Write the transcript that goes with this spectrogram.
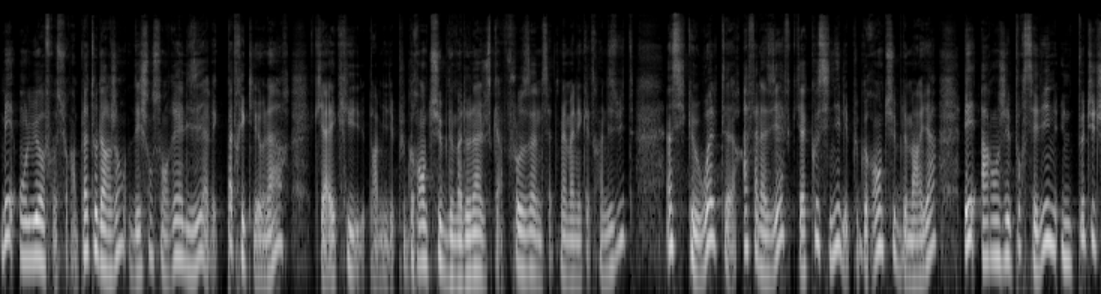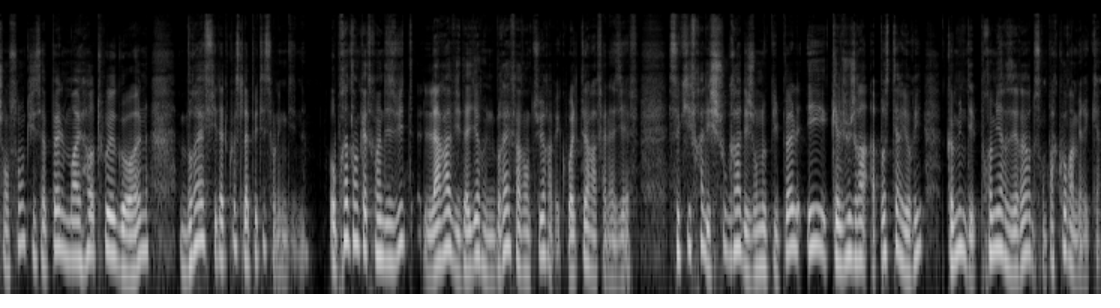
mais on lui offre sur un plateau d'argent des chansons réalisées avec Patrick Léonard, qui a écrit parmi les plus grands tubes de Madonna jusqu'à Frozen cette même année 98, ainsi que Walter Afanasieff, qui a co-signé les plus grands tubes de Maria et arrangé pour Céline une petite chanson qui s'appelle My Heart Will Go On. Bref, il a de quoi se la péter sur LinkedIn. Au printemps 98, Lara vit d'ailleurs une brève aventure avec Walter Afanasieff, ce qui fera les choux gras des journaux People et qu'elle jugera a posteriori comme une des premières erreurs de son parcours américain,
